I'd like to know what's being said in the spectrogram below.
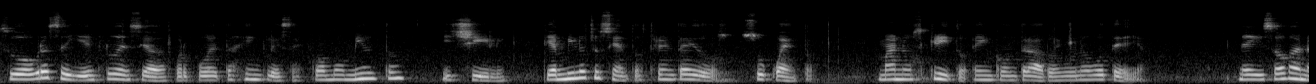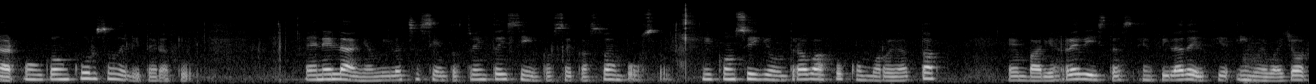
Su obra seguía influenciada por poetas ingleses como Milton y Shelley, y en 1832 su cuento manuscrito e encontrado en una botella, le hizo ganar un concurso de literatura. En el año 1835 se casó en Boston y consiguió un trabajo como redactor en varias revistas en Filadelfia y Nueva York.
